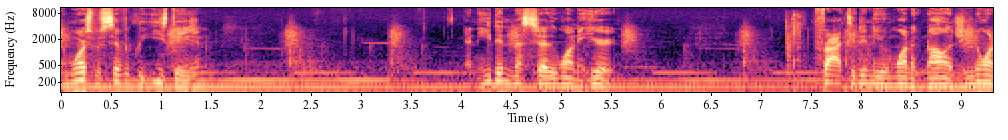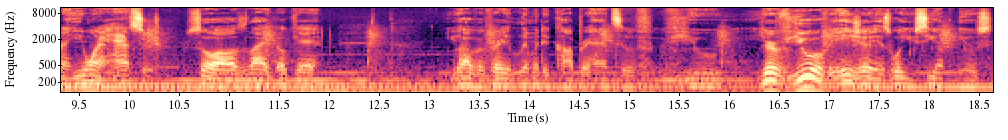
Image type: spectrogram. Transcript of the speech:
and more specifically East Asian and he didn't necessarily want to hear it. In fact, he didn't even want to acknowledge. He didn't want to. He didn't want to answer. So I was like, okay, you have a very limited, comprehensive view. Your view of Asia is what you see on the news.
